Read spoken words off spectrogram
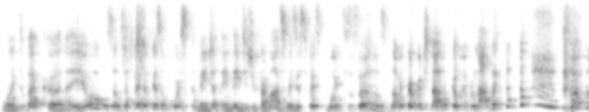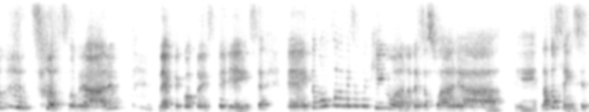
Muito bacana. Eu, alguns anos atrás, já fiz um curso também de atendente de farmácia, mas isso faz muitos anos. Não me pergunte nada, porque eu não lembro nada sobre a área, né? Ficou para experiência. É, então, vamos falar mais um pouquinho, Ana, dessa sua área é, na docência.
